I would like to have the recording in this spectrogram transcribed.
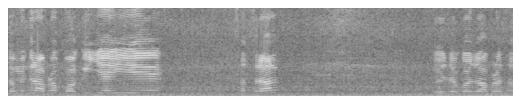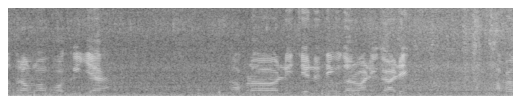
તો મિત્રો આપણે પહોંચી જઈએ સતરાલ જોઈ શકો છો આપણે સતરાલમાં પહોંચી ગયા. આપણે નીચે નથી ઉતારવાની ગાડી. આપણે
